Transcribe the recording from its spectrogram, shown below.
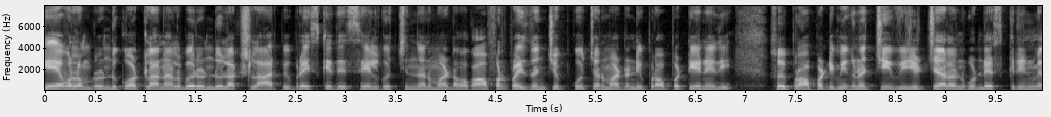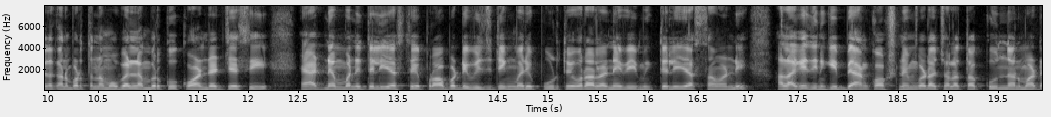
కేవలం రెండు కోట్ల నలభై రెండు లక్షల ఆర్పీ ప్రైస్కి అయితే సేల్కి వచ్చిందనమాట ఒక ఆఫర్ ప్రైస్ అని చెప్పుకోవచ్చు అనమాట అండి ఈ ప్రాపర్టీ అనేది. సో ఈ ప్రాపర్టీ మీకు నచ్చి విజిట్ చేయాలనుకుంటే స్క్రీన్ మీద కనబడుతున్న మొబైల్ నెంబర్కు కాంటాక్ట్ చేసి యాడ్ నెంబర్ని తెలియజేస్తే ప్రాపర్టీ విజిటింగ్ మరి పూర్తి వివరాలు అనేవి మీకు తెలియజేస్తామండి. అలాగే దీనికి బ్యాంక్ ఆప్షన్ ఏం కూడా చాలా తక్కువ ఉందన్నమాట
